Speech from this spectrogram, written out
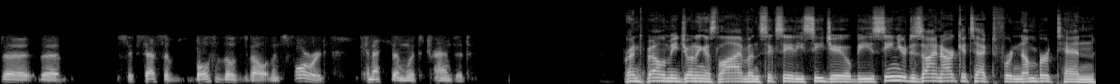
the, the success of both of those developments forward, connect them with transit. Brent Bellamy joining us live on 680 CJOB, Senior Design Architect for Number 10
